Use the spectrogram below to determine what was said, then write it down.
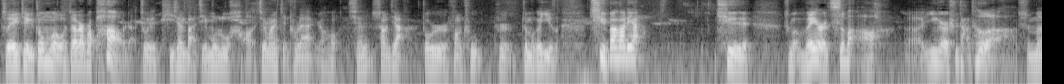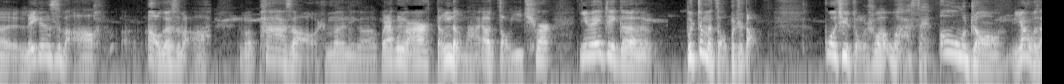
所以这个周末我在外边泡着，就得提前把节目录好，今晚剪出来，然后先上架，周日放出，是这么个意思。去巴伐利亚，去什么维尔茨堡、呃英格尔施塔特、什么雷根斯堡、奥格斯堡、什么帕索、什么那个国家公园等等吧，要走一圈儿。因为这个不这么走不知道。过去总说哇塞，欧洲，你让我在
